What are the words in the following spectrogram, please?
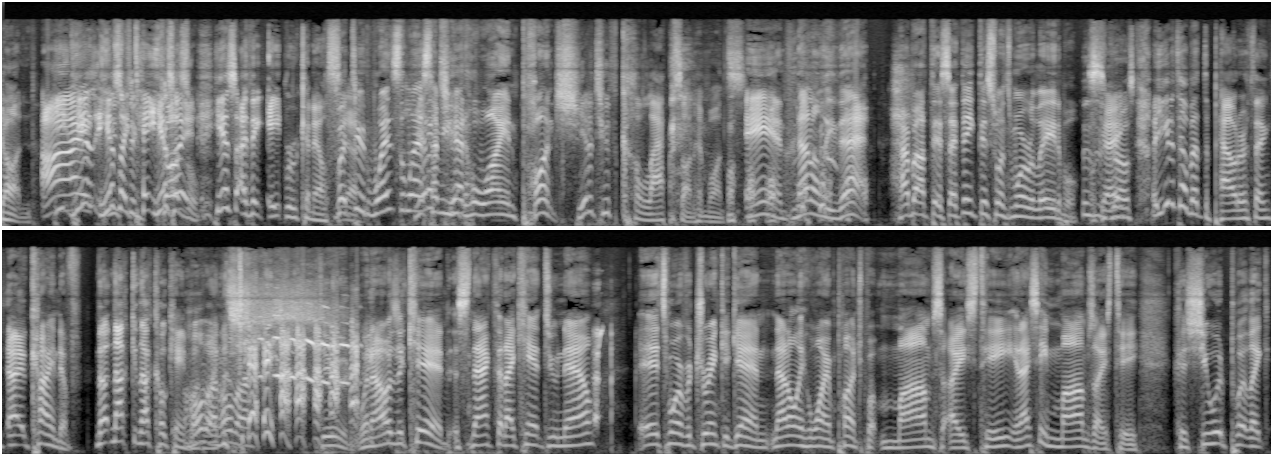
done. I he, he has, he has like ta- he, has like, he has I think eight root canals. But dude, when's the last had a time you had Hawaiian Punch? He had a tooth collapse on him once. And not only that, how about this? I think this one's more relatable. this okay? is gross. Are you gonna tell about the powder thing? Uh, kind of. Not not not cocaine. by Hold the on, hold on. Dude, when I was a kid, a snack that I can't do now, it's more of a drink again, not only Hawaiian Punch, but mom's iced tea. And I say mom's iced tea because she would put like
